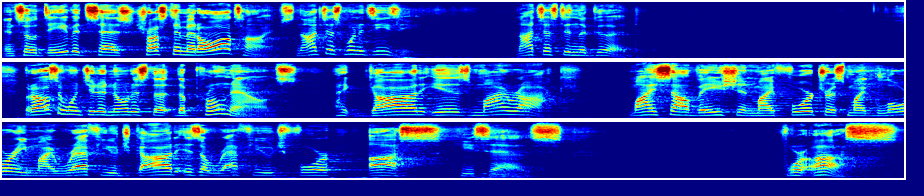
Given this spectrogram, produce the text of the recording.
And so David says, trust him at all times, not just when it's easy, not just in the good. But I also want you to notice the, the pronouns. Right? God is my rock my salvation, my fortress, my glory, my refuge. God is a refuge for us, he says. For us.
